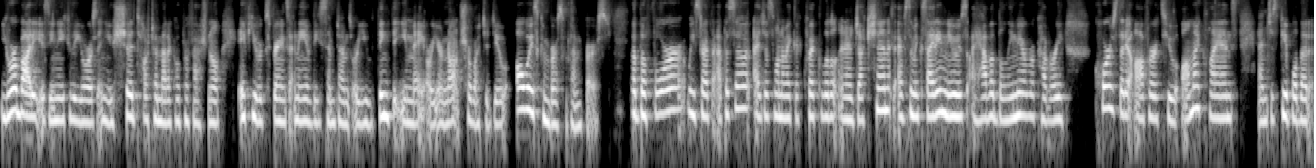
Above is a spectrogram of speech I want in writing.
your body is uniquely yours and you should talk to a medical professional if you experience any of these symptoms or you think that you may or you're not sure what to do. Always converse with them first. But before we start the episode, I just want to make a quick little interjection. I have some exciting news. I have a bulimia recovery course that I offer to all my clients and just people that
